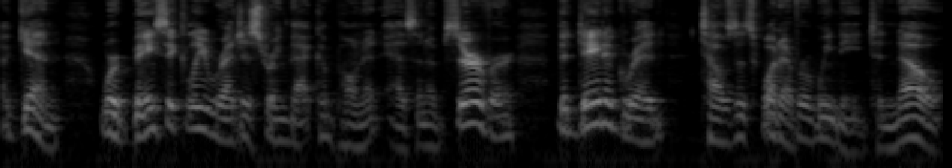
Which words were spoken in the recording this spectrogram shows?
Again, we're basically registering that component as an observer. The data grid tells us whatever we need to know.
